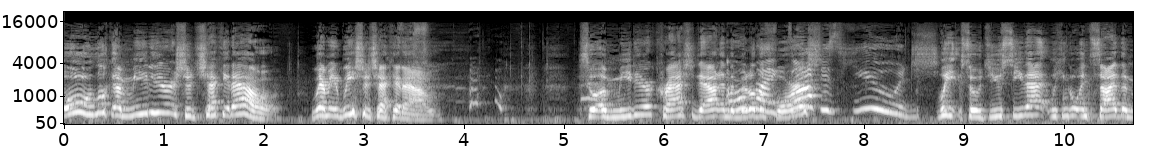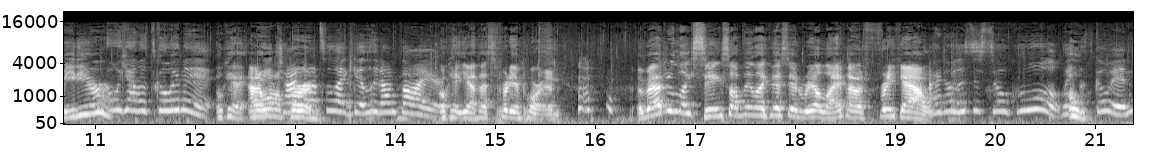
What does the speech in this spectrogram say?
Oh, look, a meteor should check it out. I mean, we should check it out. So a meteor crashed down in the oh middle of the forest. Oh my gosh, it's huge. Wait, so do you see that? We can go inside the meteor? Oh yeah, let's go in it. Okay, I don't want to burn. try not to like get lit on fire. Okay, yeah, that's pretty important. Imagine like seeing something like this in real life. I would freak out. I know this is so cool. Wait, Oh. let's go in.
